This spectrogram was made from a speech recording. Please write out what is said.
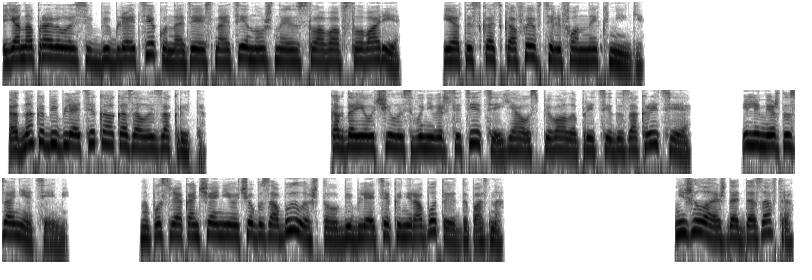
Я направилась в библиотеку, надеясь найти нужные слова в словаре, и отыскать кафе в телефонной книге. Однако библиотека оказалась закрыта. Когда я училась в университете, я успевала прийти до закрытия или между занятиями. Но после окончания учебы забыла, что библиотека не работает допоздна. Не желая ждать до завтра,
